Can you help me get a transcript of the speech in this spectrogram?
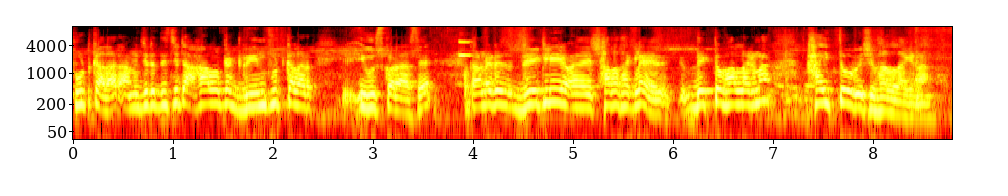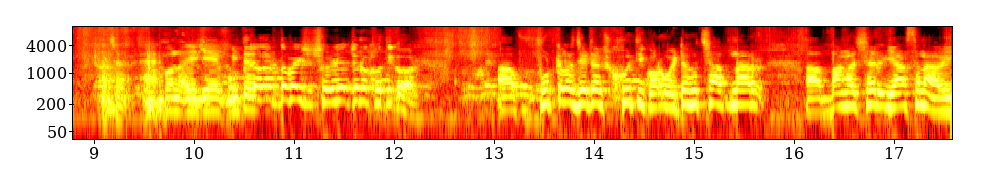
ফুড কালার আমি যেটা দিচ্ছি এটা হালকা গ্রিন ফুড কালার ইউজ করা আছে। কারণ এটা ডিরেক্টলি সাদা থাকলে দেখতেও ভালো লাগে না খাইতেও বেশি ভালো লাগে না। আচ্ছা এখন এই যে ফুড ভিতরে কালার তো ভাই শরীরের জন্য ক্ষতিকর। ফুড কালার যেটা ক্ষতিকর ওইটা হচ্ছে আপনার বাংলাদেশের ইয়ে আছে না ওই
